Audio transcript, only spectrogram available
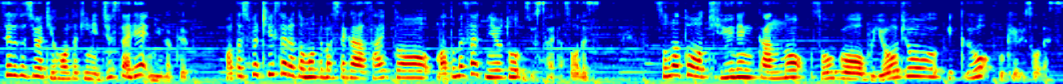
生徒たちは基本的に10歳で入学。私は9歳だと思ってましたが、サイト、まとめサイトによると10歳だそうです。その後、9年間の総合舞踊教育を受けるそうです。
